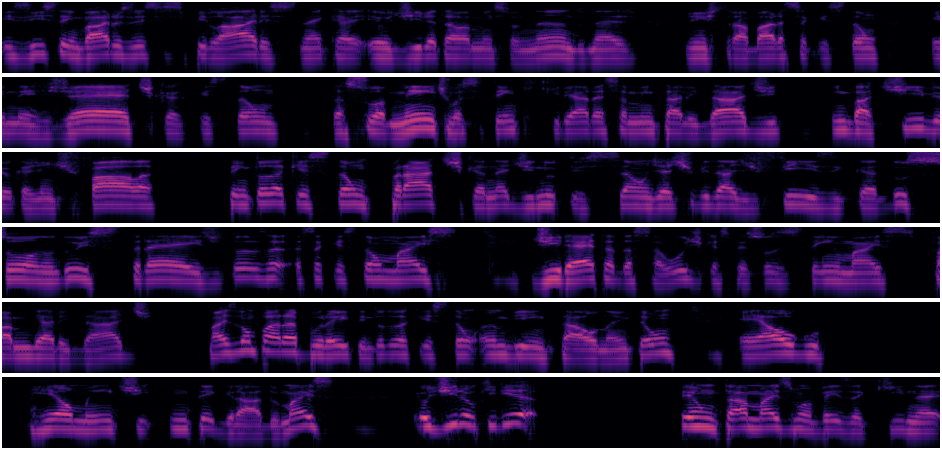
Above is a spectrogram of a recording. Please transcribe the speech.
existem vários desses pilares, né, que a Eudília estava mencionando, né, a gente trabalha essa questão energética, questão da sua mente, você tem que criar essa mentalidade imbatível que a gente fala, tem toda a questão prática, né, de nutrição, de atividade física, do sono, do estresse, de toda essa questão mais direta da saúde, que as pessoas tenham mais familiaridade, mas não para por aí, tem toda a questão ambiental, né, então é algo realmente integrado. Mas eu diria, eu queria perguntar mais uma vez aqui, né,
